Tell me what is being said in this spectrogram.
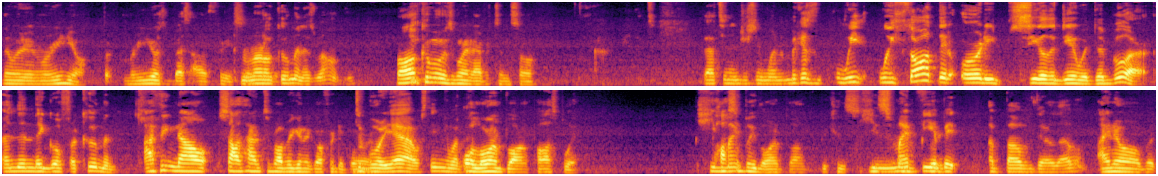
There would have been Mourinho, but Mourinho's the best out of three. So Ronald Koeman as well. Ronald Koeman was going to Everton, so That's an interesting one because we we thought they'd already sealed the deal with De Boer, and then they go for Koeman. I think now Southampton probably going to go for De Boer. De Boer, yeah, I was thinking about that. or Laurent Blanc, possibly. he might possibly Laurent Blanc because he might be a bit above their level. I know, but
